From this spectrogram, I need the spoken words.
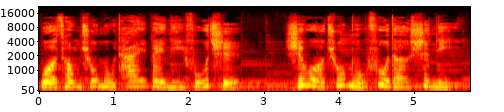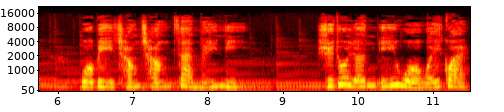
我从出母胎被你扶持，使我出母腹的是你，我必常常赞美你。许多人以我为怪。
